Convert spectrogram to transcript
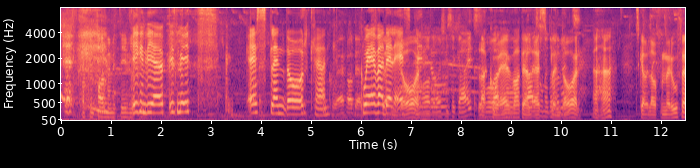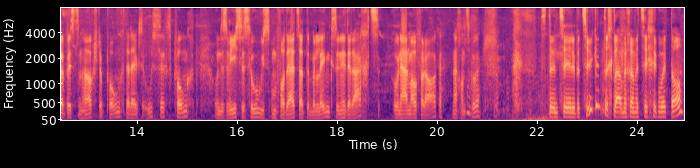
Okay, fahren wir mit dir weiter. Irgendwie etwas mit Esplendor, keine Ahnung. Cueva del Esplendor. Ah, da ist unser Guide. La Cueva del Esplendor. Aha. Jetzt laufen wir rauf bis zum höchsten Punkt. Da es einen Aussichtspunkt und ein weißes Haus. Und von dort sollten wir links und nicht rechts. Und dann mal fragen. Dann kommt es gut. Das klingt sehr überzeugend. Ich glaube, wir kommen sicher gut an.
